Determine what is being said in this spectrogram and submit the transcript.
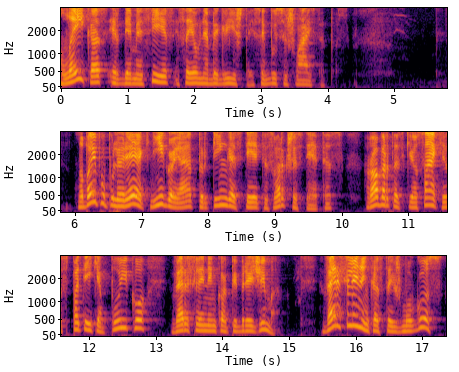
laikas ir dėmesys jisai jau nebegrįžta, jisai bus išvaistytas. Labai populiarioje knygoje Turtingas tėtis, vargšas tėtis Robertas Kiosakis pateikia puikų verslininko apibrėžimą. Verslininkas tai žmogus,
